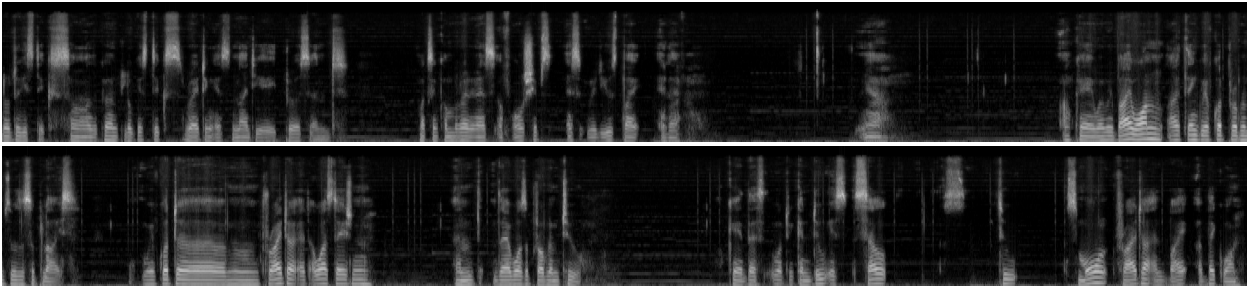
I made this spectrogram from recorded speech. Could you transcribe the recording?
logistics so the current logistics rating is 98 percent maximum readiness of all ships is reduced by 11 yeah. Okay, when we buy one, I think we've got problems with the supplies. We've got a um, freighter at our station, and there was a problem too. Okay, this what we can do is sell to small freighter and buy a big one.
